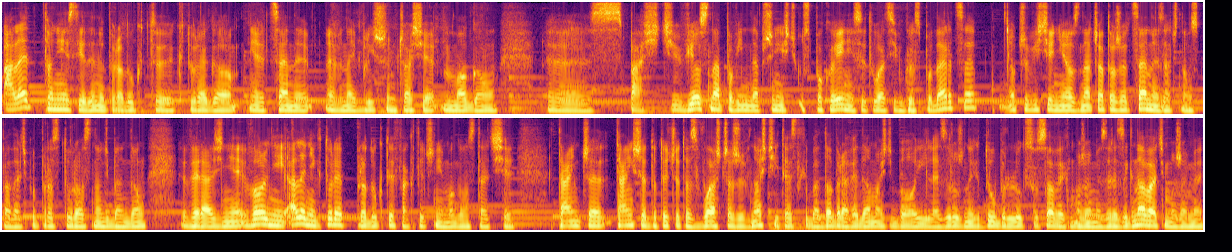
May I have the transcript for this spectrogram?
ale to nie jest jedyny produkt, którego ceny w najbliższym czasie mogą E, spaść. Wiosna powinna przynieść uspokojenie sytuacji w gospodarce. Oczywiście nie oznacza to, że ceny zaczną spadać, po prostu rosnąć będą wyraźnie wolniej, ale niektóre produkty faktycznie mogą stać się tańsze. Tańsze dotyczy to zwłaszcza żywności. To jest chyba dobra wiadomość, bo o ile z różnych dóbr luksusowych możemy zrezygnować, możemy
